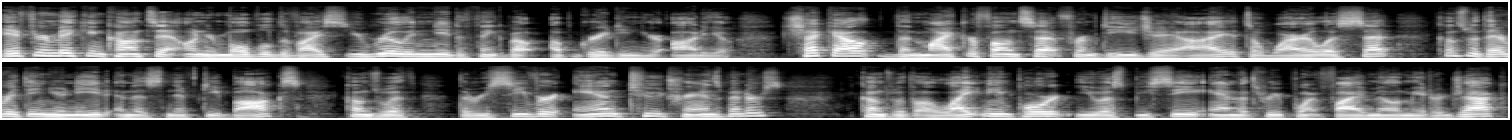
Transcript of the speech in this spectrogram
If you're making content on your mobile device, you really need to think about upgrading your audio. Check out the microphone set from DJI. It's a wireless set. Comes with everything you need in this nifty box. Comes with the receiver and two transmitters. It comes with a lightning port, USB-C, and a 3.5 millimeter jack,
